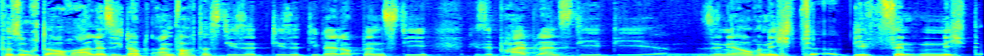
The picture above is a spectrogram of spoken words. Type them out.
versuchte auch alles. Ich glaube einfach, dass diese, diese Developments, die, diese Pipelines, die, die sind ja auch nicht, die finden nicht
